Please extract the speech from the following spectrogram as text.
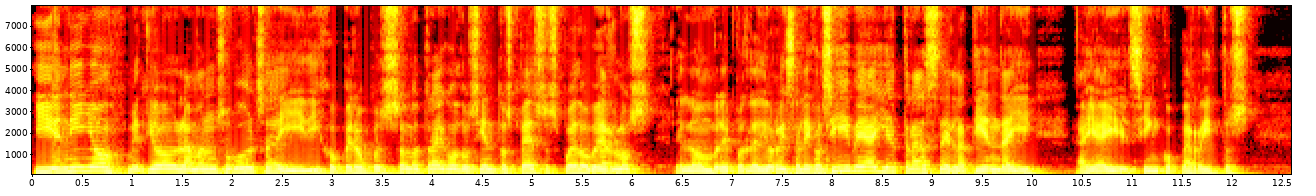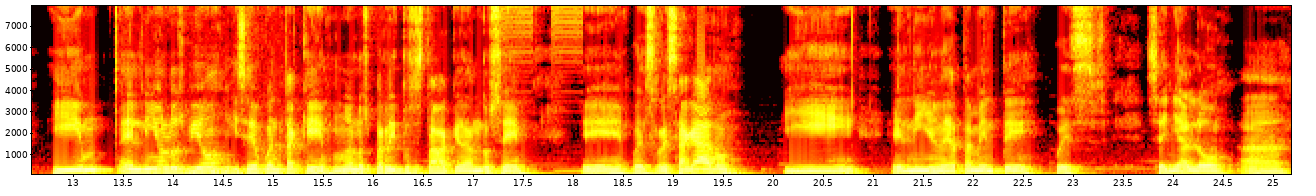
Y el niño metió la mano en su bolsa y dijo, pero pues solo traigo 200 pesos, ¿puedo verlos? El hombre pues le dio risa, le dijo, sí, ve ahí atrás de la tienda y ahí hay cinco perritos. Y el niño los vio y se dio cuenta que uno de los perritos estaba quedándose eh, pues rezagado y el niño inmediatamente pues señaló a,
